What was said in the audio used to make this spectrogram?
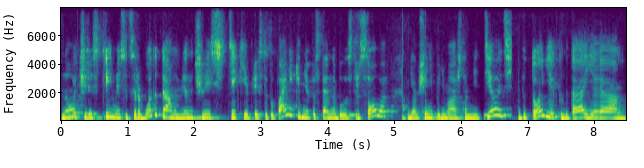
Но через три месяца работы работу там, у меня начались дикие приступы паники, мне постоянно было стрессово, я вообще не понимала, что мне делать. В итоге, когда я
